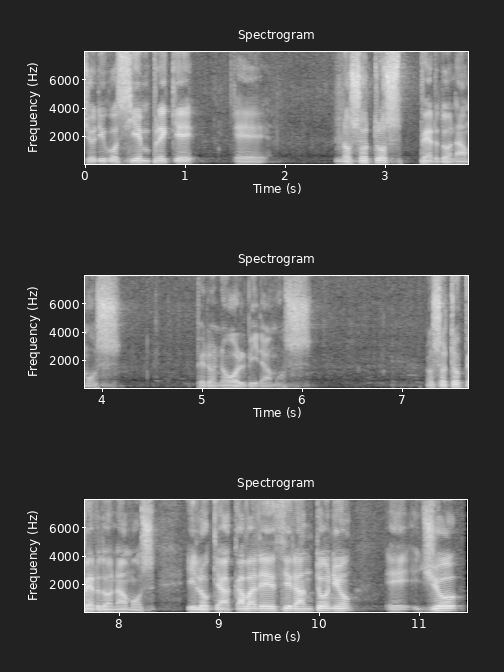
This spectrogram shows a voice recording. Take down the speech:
yo digo siempre que nosotros perdonamos, pero no olvidamos. Nosotros perdonamos. Y lo que acaba de decir Antonio, yo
